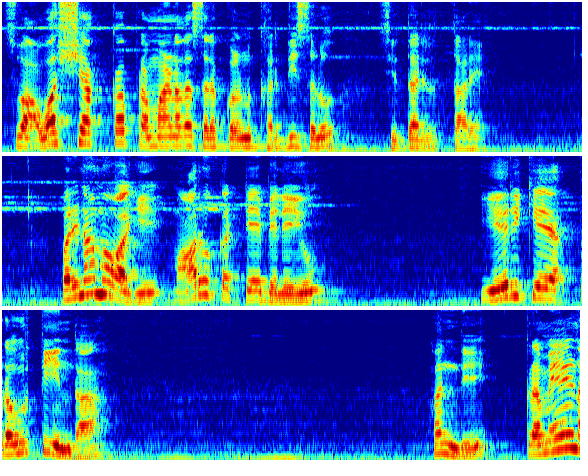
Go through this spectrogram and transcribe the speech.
ಪಾವತಿಸುವ ಅವಶ್ಯಕ ಪ್ರಮಾಣದ ಸರಕುಗಳನ್ನು ಖರೀದಿಸಲು ಸಿದ್ಧರಿರುತ್ತಾರೆ. ಪರಿಣಾಮವಾಗಿ ಮಾರುಕಟ್ಟೆ ಬೆಲೆಯು ಏರಿಕೆಯ ಪ್ರವೃತ್ತಿಯಿಂದ ಹೊಂದಿ ಕ್ರಮೇಣ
